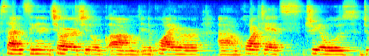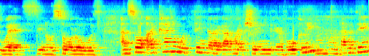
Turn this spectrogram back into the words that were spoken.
started singing in church, you know, um, in the choir, um, quartets, trios, duets, you know, solos, and so I kind of would think that I got my training there vocally, Mhm. kind of thing,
